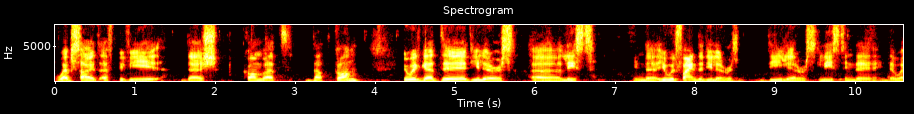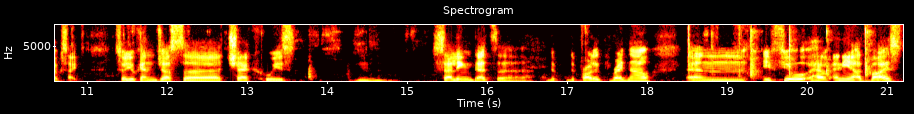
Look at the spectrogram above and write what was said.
website fpv-combat.com, you will get the dealers uh, list in the you will find the dealers dealers list in the in the website so you can just uh, check who is mm, selling that uh, the, the product right now and if you have any advice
